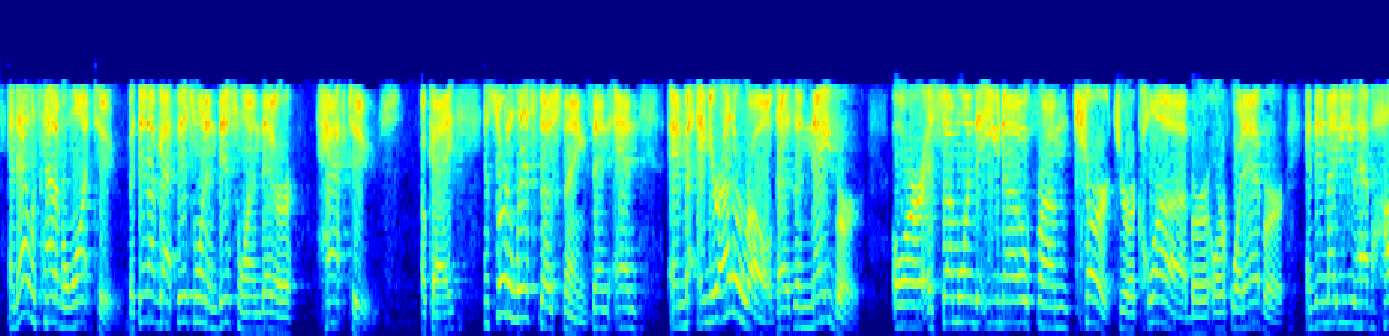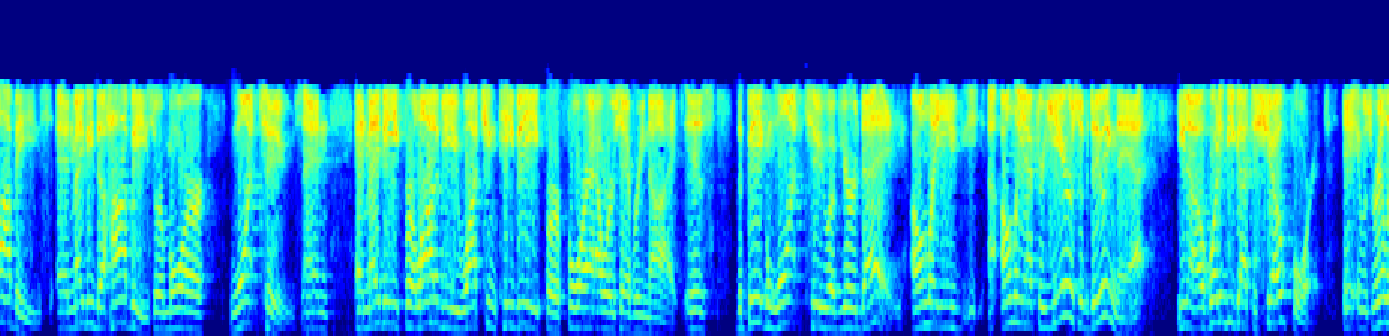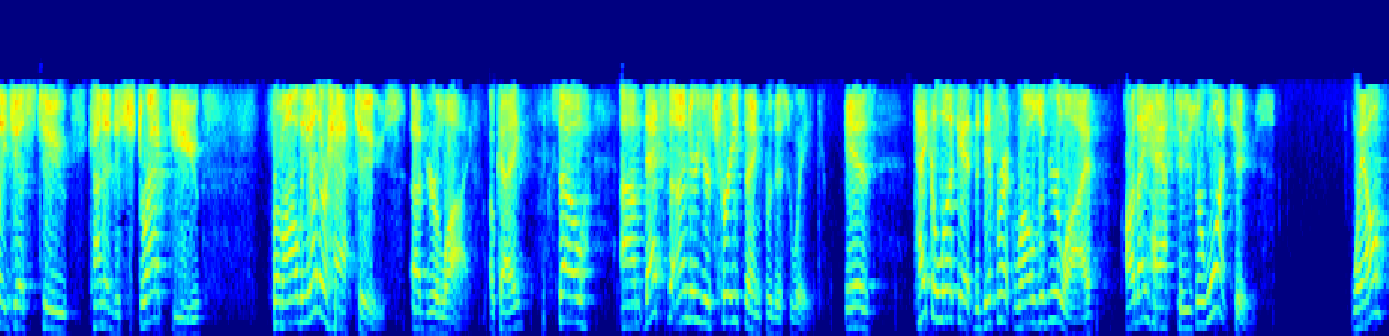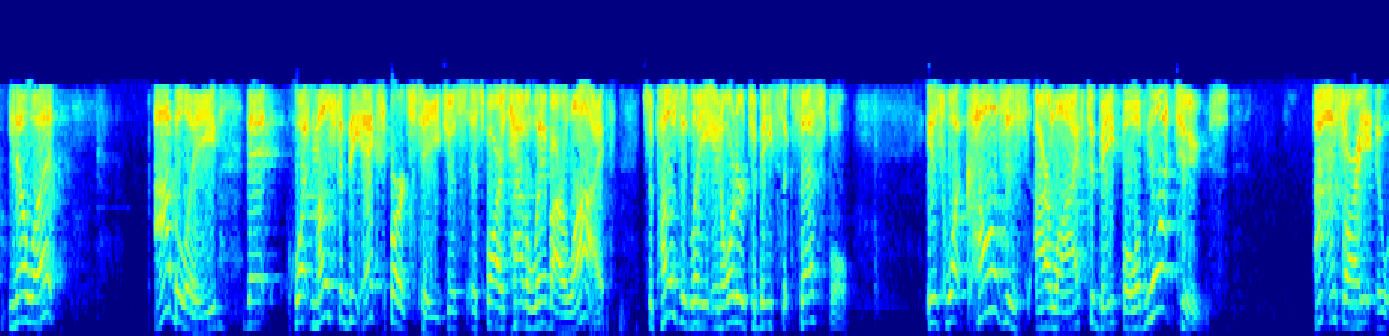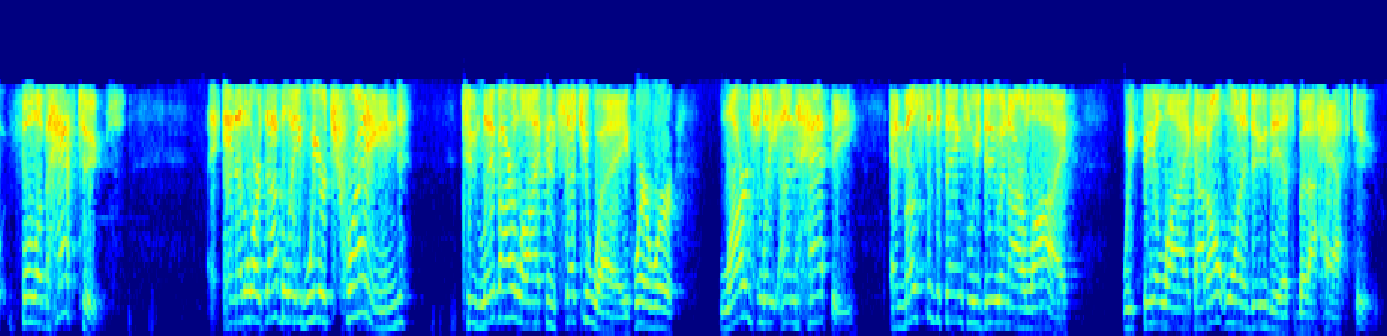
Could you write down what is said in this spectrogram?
and that one's kind of a want to. But then I've got this one and this one that are have tos okay? And sort of list those things and and and and your other roles as a neighbor or as someone that you know from church or a club or or whatever. And then maybe you have hobbies and maybe the hobbies are more want tos and and maybe for a lot of you watching TV for 4 hours every night is the big want to of your day. Only only after years of doing that you know, what have you got to show for it? It, it was really just to kind of distract you from all the other have tos of your life. Okay? So um, that's the under your tree thing for this week. Is take a look at the different roles of your life. Are they have tos or want tos? Well, you know what? I believe that what most of the experts teach us as far as how to live our life supposedly in order to be successful, is what causes our life to be full of want tos. I'm sorry, full of have tos. In other words, I believe we are trained to live our life in such a way where we're largely unhappy, and most of the things we do in our life, we feel like, I don't want to do this, but I have to.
